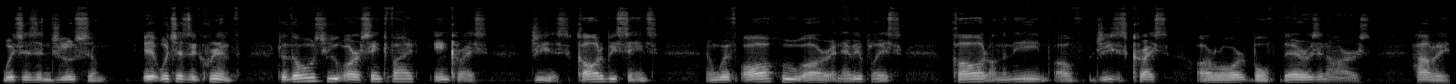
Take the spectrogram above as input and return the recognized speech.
which is in Jerusalem, it which is in Corinth, to those who are sanctified in Christ Jesus, called to be saints, and with all who are in every place, called on the name of Jesus Christ our Lord, both theirs and ours. Hallelujah.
